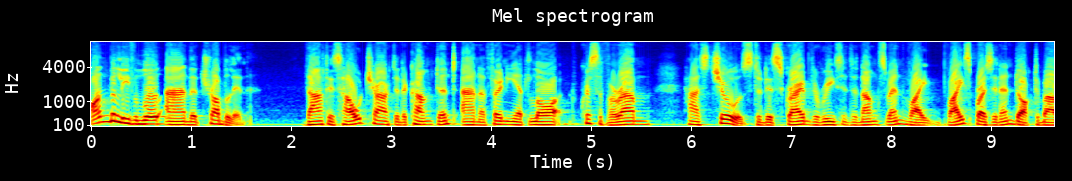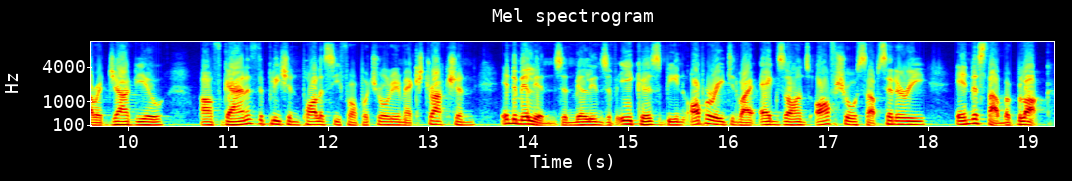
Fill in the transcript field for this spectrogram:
Unbelievable and troubling. That is how chartered accountant and attorney at law Christopher Ram has chose to describe the recent announcement by Vice President Dr. Bharat Jagdeo of Guyana's depletion policy for petroleum extraction in the millions and millions of acres being operated by Exxon's offshore subsidiary in the Stabroek block.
